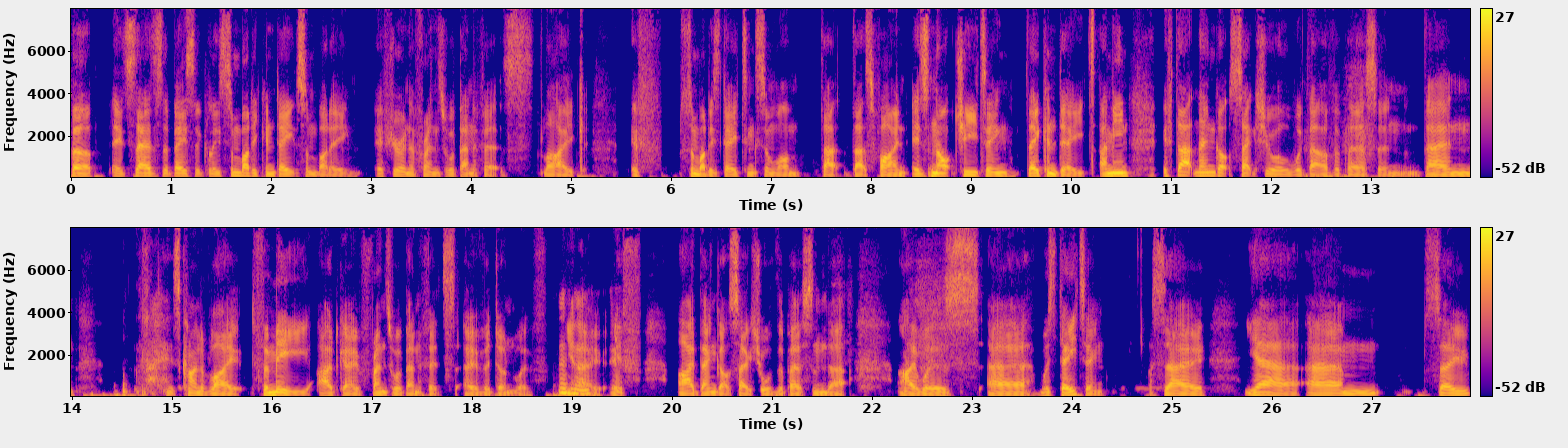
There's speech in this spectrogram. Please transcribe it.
But it says that basically somebody can date somebody if you're in a friends with benefits. Like if somebody's dating someone, that that's fine. It's not cheating. They can date. I mean, if that then got sexual with that other person, then it's kind of like for me, I'd go friends with benefits over done with. You know, if I then got sexual with the person that I was uh was dating. So yeah, um so do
